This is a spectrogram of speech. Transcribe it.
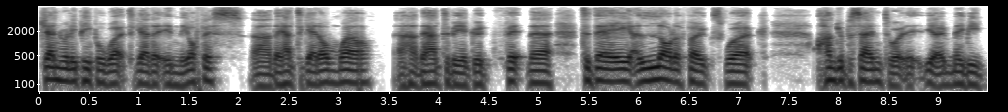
generally people worked together in the office. Uh, they had to get on well. Uh, they had to be a good fit there. Today, a lot of folks work 100% or you know maybe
